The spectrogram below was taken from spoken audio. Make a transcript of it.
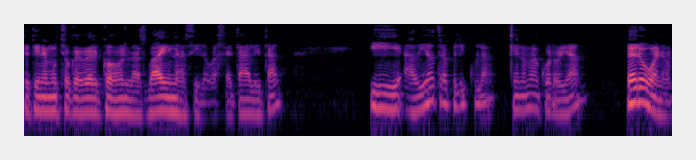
que tiene mucho que ver con las vainas y lo vegetal y tal. Y había otra película que no me acuerdo ya. Pero bueno,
